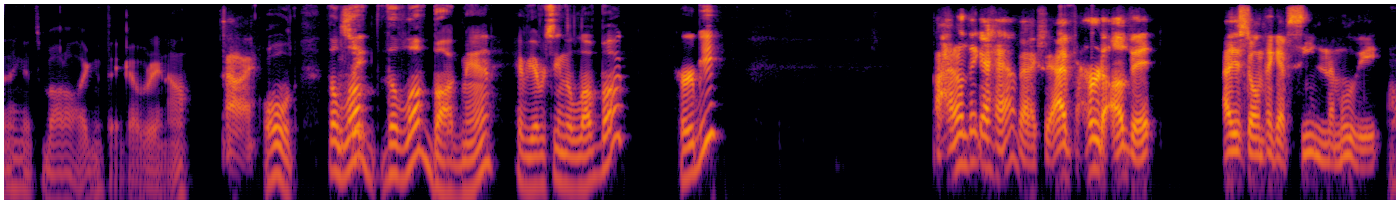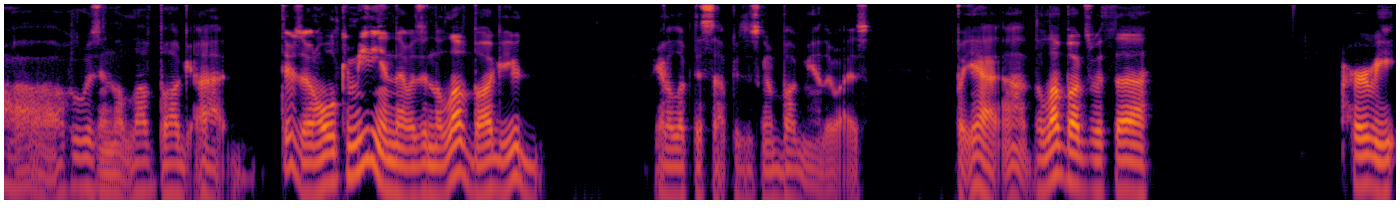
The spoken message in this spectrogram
I think that's about all I can think of right now. All right. Old the love the love bug, man. Have you ever seen the love bug? Herbie? I don't think I have actually. I've heard of it. I just don't think I've seen the movie. Oh, who was in the Love Bug? Uh, there's an old comedian that was in the Love Bug. You, I gotta look this up because it's gonna bug me otherwise. But yeah, uh, the Love Bugs with uh, Herbie.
